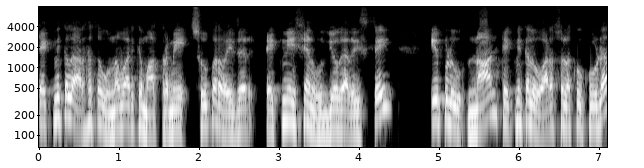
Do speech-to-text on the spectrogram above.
టెక్నికల్ అర్హత ఉన్నవారికి మాత్రమే సూపర్వైజర్ టెక్నీషియన్ ఉద్యోగాలు ఇస్తే ఇప్పుడు నాన్ టెక్నికల్ వారసులకు కూడా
